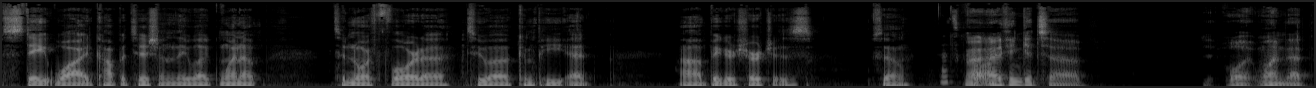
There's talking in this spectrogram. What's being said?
statewide competition. They like went up to North Florida to uh, compete at uh, bigger churches. So That's cool. I I think it's a well, one that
